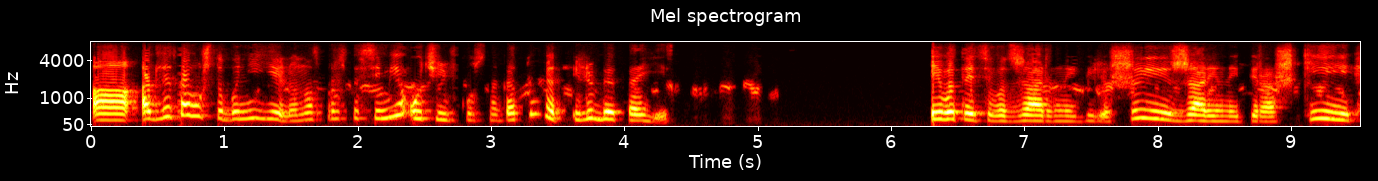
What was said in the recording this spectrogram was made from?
А, а для того, чтобы не ели, у нас просто в семье очень вкусно готовят и любят это есть. И вот эти вот жареные беляши, жареные пирожки,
